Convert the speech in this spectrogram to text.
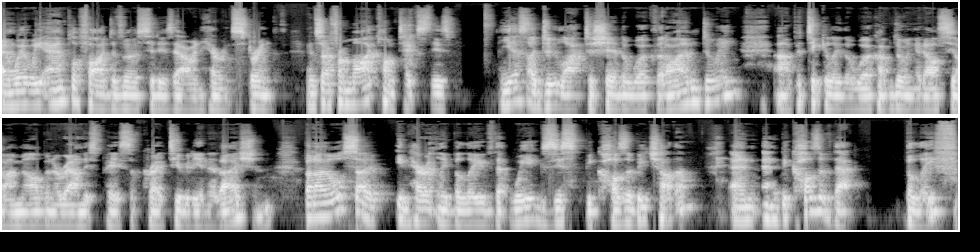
and where we amplify diversity as our inherent strength. And so, from my context, is yes, I do like to share the work that I am doing, uh, particularly the work I'm doing at LCI Melbourne around this piece of creativity innovation. But I also inherently believe that we exist because of each other. And, and because of that belief,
